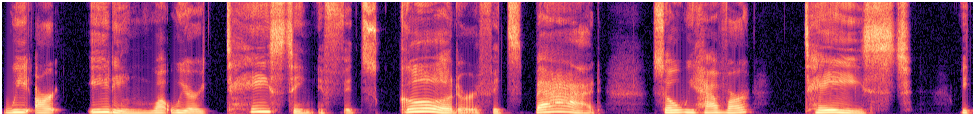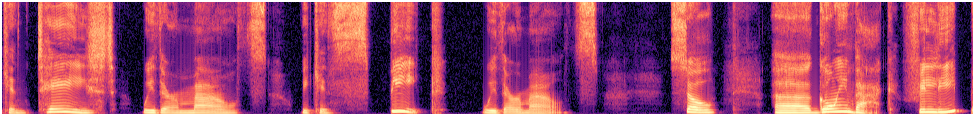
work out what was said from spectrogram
we are eating, what we are tasting, if it's good or if it's bad. So we have our taste. We can taste with our mouths. We can speak with our mouths. So, uh, going back, Felipe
